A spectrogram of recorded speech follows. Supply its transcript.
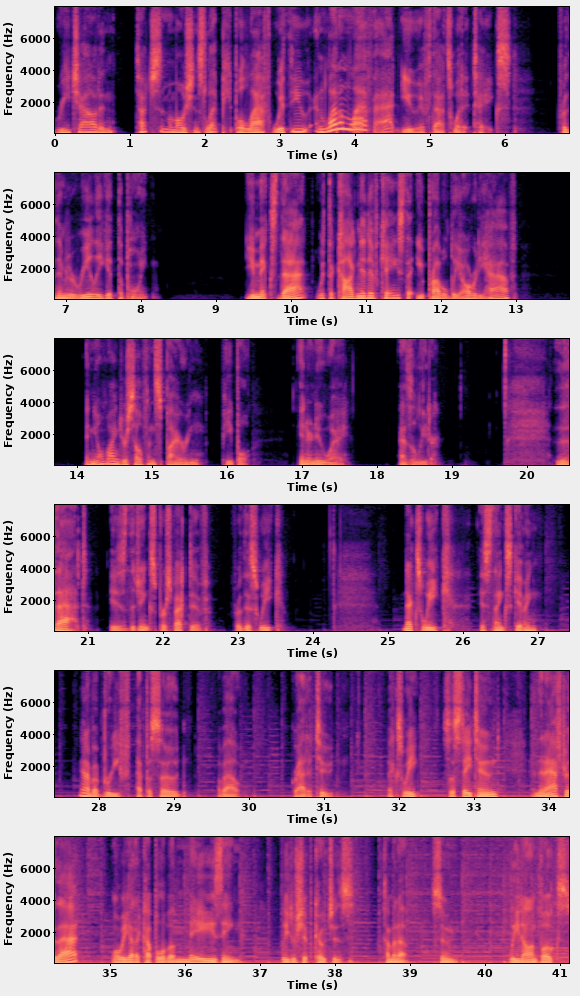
Reach out and touch some emotions. Let people laugh with you and let them laugh at you if that's what it takes for them to really get the point. You mix that with the cognitive case that you probably already have, and you'll find yourself inspiring people in a new way as a leader. That is the Jinks perspective for this week. Next week is Thanksgiving. I'm going to have a brief episode about gratitude next week. So stay tuned. And then after that, well, we got a couple of amazing leadership coaches coming up soon. Lead on, folks.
